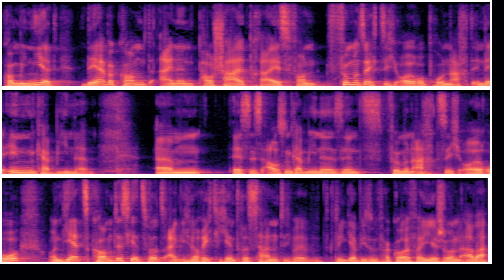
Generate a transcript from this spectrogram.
kombiniert, der bekommt einen Pauschalpreis von 65 Euro pro Nacht in der Innenkabine. Ähm, es ist Außenkabine, sind es 85 Euro. Und jetzt kommt es, jetzt wird es eigentlich noch richtig interessant. Ich klingt ja wie so ein Verkäufer hier schon, aber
